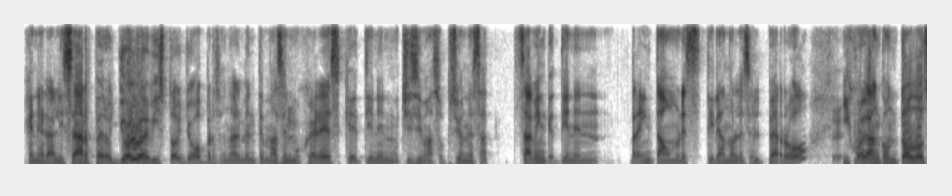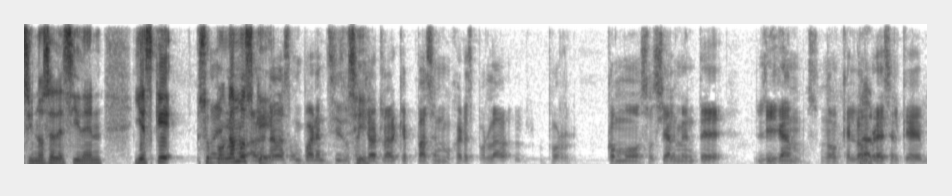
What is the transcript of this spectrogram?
generalizar, pero yo lo he visto, yo personalmente, más en Sí. mujeres que tienen muchísimas opciones. a- saben que tienen 30 hombres tirándoles el perro Sí. y juegan con todos y no se deciden. Y es que, No, supongamos bueno, que. Nada más un paréntesis, o sea, Sí. quiero aclarar que pasa en mujeres por, la, por cómo socialmente ligamos, ¿no? Que el Claro. hombre es el que... el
